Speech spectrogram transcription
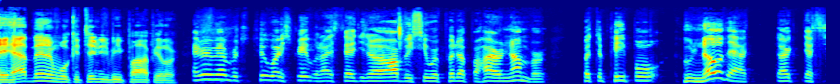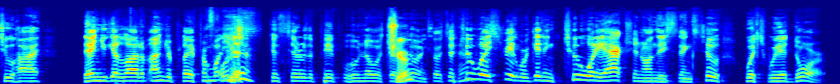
they have been and will continue to be popular. And remember, it's a two way street. When I said, you know, obviously we're put up a higher number, but the people who know that like, that's too high, then you get a lot of underplay from what you Yeah. consider the people who know what they're Sure. doing. So it's a two way street. We're getting two way action on these things too, which we adore.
